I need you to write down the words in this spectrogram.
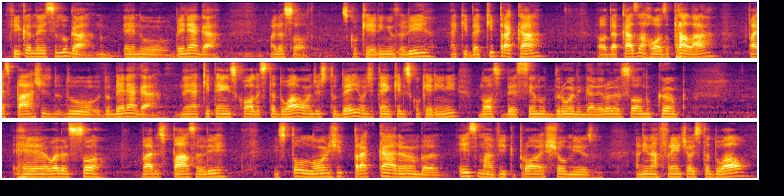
fica nesse lugar, no, é no BNH. Olha só, os coqueirinhos ali, aqui daqui para cá, ó, da Casa Rosa para lá, faz parte do, do BNH. Né? Aqui tem a escola estadual onde eu estudei, onde tem aqueles coqueirinhos. Nossa, descendo o drone, galera, olha só no campo. É, olha só, vários passos ali. Estou longe pra caramba. Esse Mavic Pro é show mesmo. Ali na frente é o estadual.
